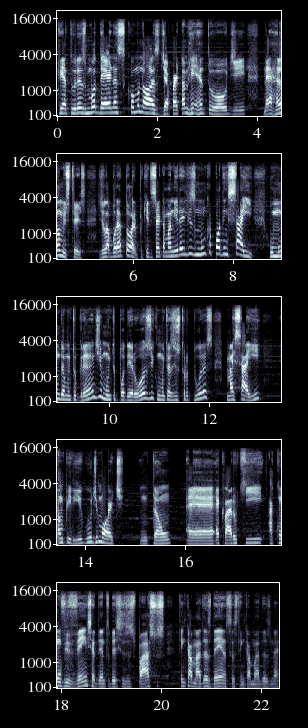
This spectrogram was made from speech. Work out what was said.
criaturas modernas como nós, de apartamento ou de né, hamsters de laboratório, porque de certa maneira eles nunca podem sair. O mundo é muito grande, muito poderoso e com muitas estruturas, mas sair é um perigo de morte. Então, é, é claro que a convivência dentro desses espaços tem camadas densas, tem camadas, né?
